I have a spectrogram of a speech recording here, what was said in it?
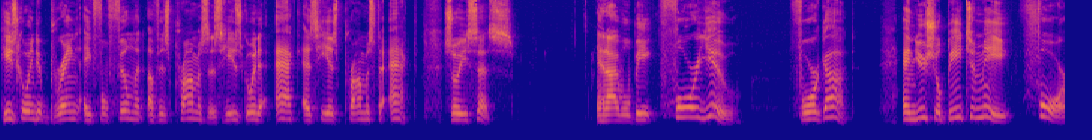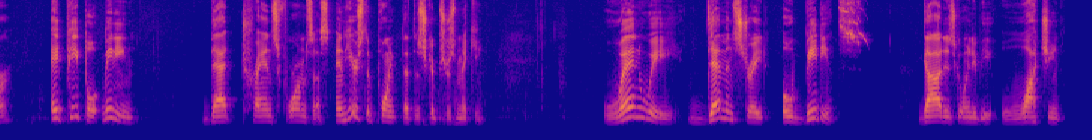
He's going to bring a fulfillment of his promises. He's going to act as he has promised to act. So he says, And I will be for you, for God, and you shall be to me for a people, meaning that transforms us. And here's the point that the scripture is making. When we demonstrate obedience, God is going to be watching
